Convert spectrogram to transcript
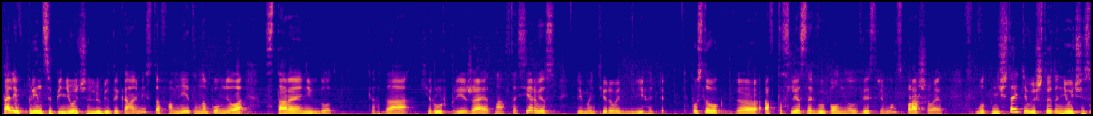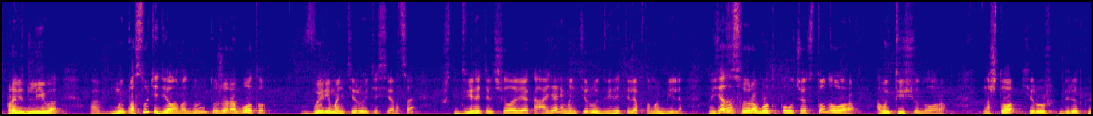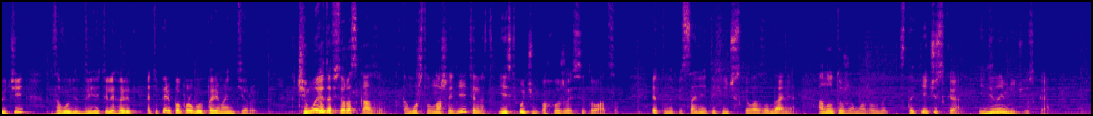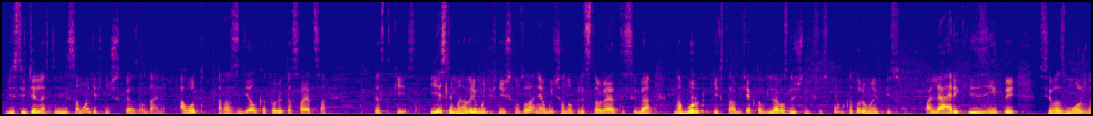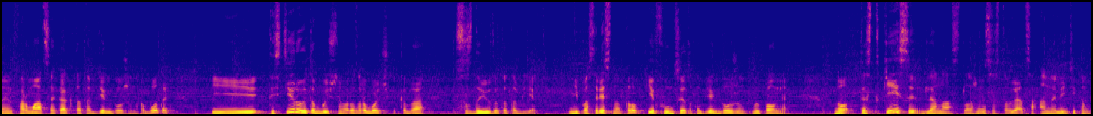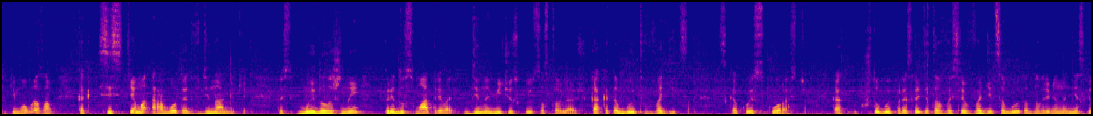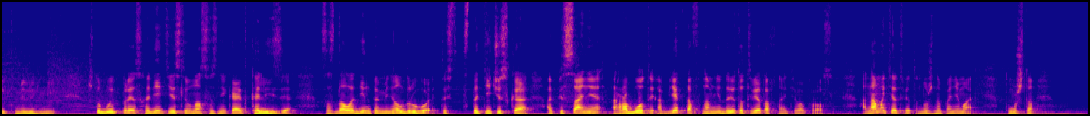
Тали в принципе не очень любит экономистов, а мне это напомнило старый анекдот, когда хирург приезжает на автосервис ремонтировать двигатель. После того, как э, автослесарь выполнил весь ремонт, спрашивает, вот не считаете вы, что это не очень справедливо? Мы по сути делаем одну и ту же работу. Вы ремонтируете сердце, двигатель человека, а я ремонтирую двигатель автомобиля. Но я за свою работу получаю 100 долларов, а вы 1000 долларов. На что хирург берет ключи, заводит двигатель и говорит, а теперь попробуй поремонтируй. К чему я это все рассказываю? Потому что в нашей деятельности есть очень похожая ситуация. Это написание технического задания. Оно тоже может быть статическое и динамическое. В действительности не само техническое задание, а вот раздел, который касается тест-кейсов. Если мы говорим о техническом задании, обычно оно представляет из себя набор каких-то объектов для различных систем, которые мы описываем. Поля, реквизиты, всевозможная информация, как этот объект должен работать. И тестируют обычного разработчика, когда создают этот объект, непосредственно того, какие функции этот объект должен выполнять. Но тест-кейсы для нас должны составляться аналитиком таким образом, как система работает в динамике. То есть мы должны предусматривать динамическую составляющую, как это будет вводиться, с какой скоростью, как, что будет происходить, это, если вводиться будет одновременно несколькими людьми. Что будет происходить, если у нас возникает коллизия? Создал один, поменял другой. То есть статическое описание работы объектов нам не дает ответов на эти вопросы. А нам эти ответы нужно понимать. Потому что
